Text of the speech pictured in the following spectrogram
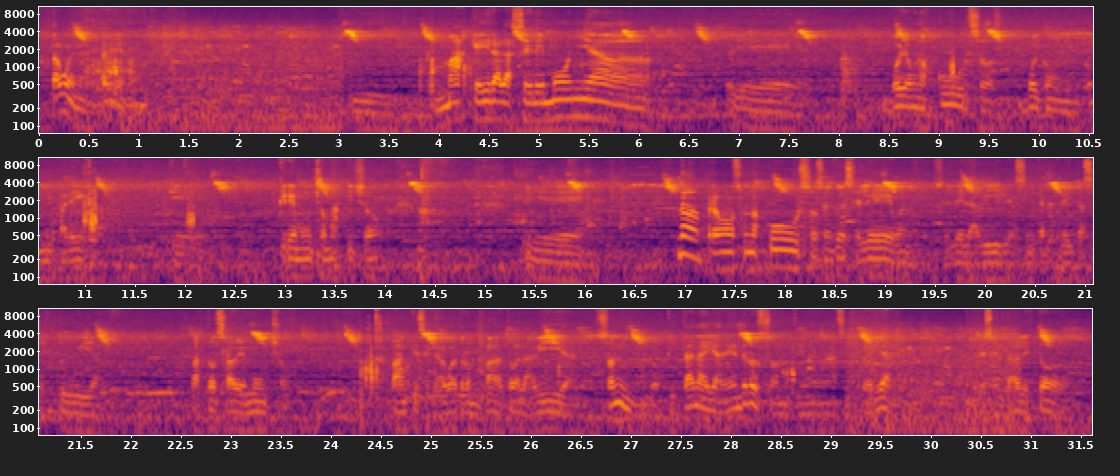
Está bueno, está bien. Más que ir a la ceremonia, eh, voy a unos cursos, voy con, mi pareja, que cree mucho más que yo. no, pero vamos unos cursos, entonces se lee, bueno, se lee la Biblia, se interpreta, se estudia. El pastor sabe mucho. Pan que se le agua trompada toda la vida. Son los que están ahí adentro, son, tienen unas historias presentables todos.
